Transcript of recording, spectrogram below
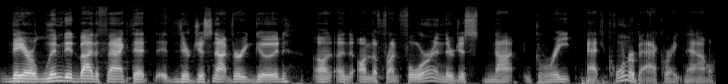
they are limited by the fact that they're just not very good on, on the front four, and they're just not great at cornerback right now.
